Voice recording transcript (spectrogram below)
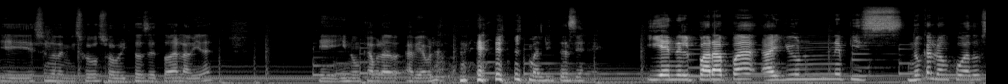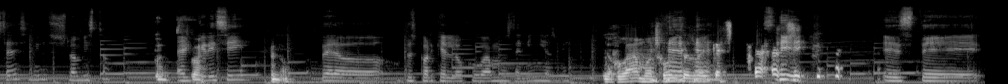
eh, es uno de mis juegos favoritos de toda la vida. eh, y nunca había hablado de él, maldita sea. Y en el Parapa hay un episodio. ¿Nunca lo han jugado ustedes, amigos? ¿Lo han visto? El Chris sí. No. Pero, pues porque lo jugamos de niños, güey. Lo jugábamos juntos, güey. Sí. Este.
